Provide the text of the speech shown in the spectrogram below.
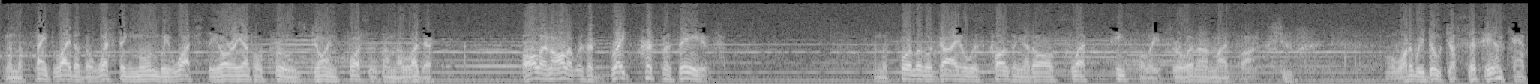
and in the faint light of the westing moon, we watched the Oriental crews join forces on the lugger. All in all, it was a great Christmas Eve. And the poor little guy who was causing it all slept peacefully through it on my bunk. Well, what do we do? Just sit here? We can't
